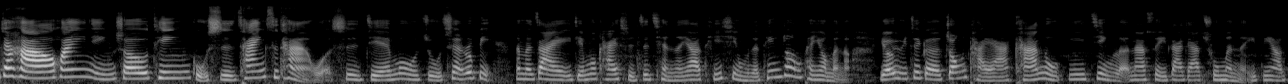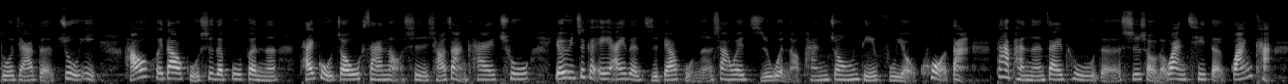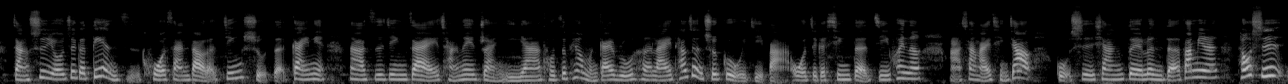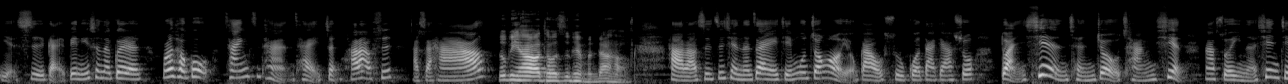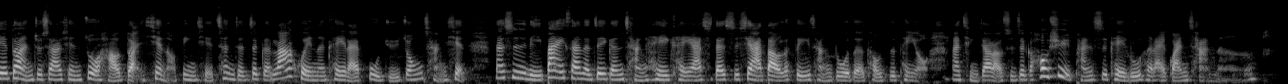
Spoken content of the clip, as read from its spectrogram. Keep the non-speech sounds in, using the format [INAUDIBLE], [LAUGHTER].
大家好，欢迎您收听股市蔡因斯坦，我是节目主持人 Ruby。那么在节目开始之前呢，要提醒我们的听众朋友们呢，由于这个中台啊卡努逼近了，那所以大家出门呢一定要多加的注意。好，回到股市的部分呢，台股周三哦是小涨开出，由于这个 AI 的指标股呢尚未止稳哦，盘中跌幅有扩大，大盘呢再度的失守了万七的关卡，涨势由这个电子扩散到了金属的概念，那资金。在场内转移呀、啊，投资朋友们该如何来调整持股以及把握这个新的机会呢？马上来请教股市相对论的发明人，同时也是改变一生的贵人——摩尔投顾蔡英斯坦蔡振华老师，老师好。卢比好，投资朋友们大家好。好，老师之前呢在节目中哦有告诉过大家说，短线成就长线，那所以呢现阶段就是要先做好短线哦，并且趁着这个拉回呢可以来布局中长线。但是礼拜三的这根长黑 K 啊，实在是吓到了非常。常多的投资朋友，那请教老师，这个后续盘势可以如何来观察呢？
